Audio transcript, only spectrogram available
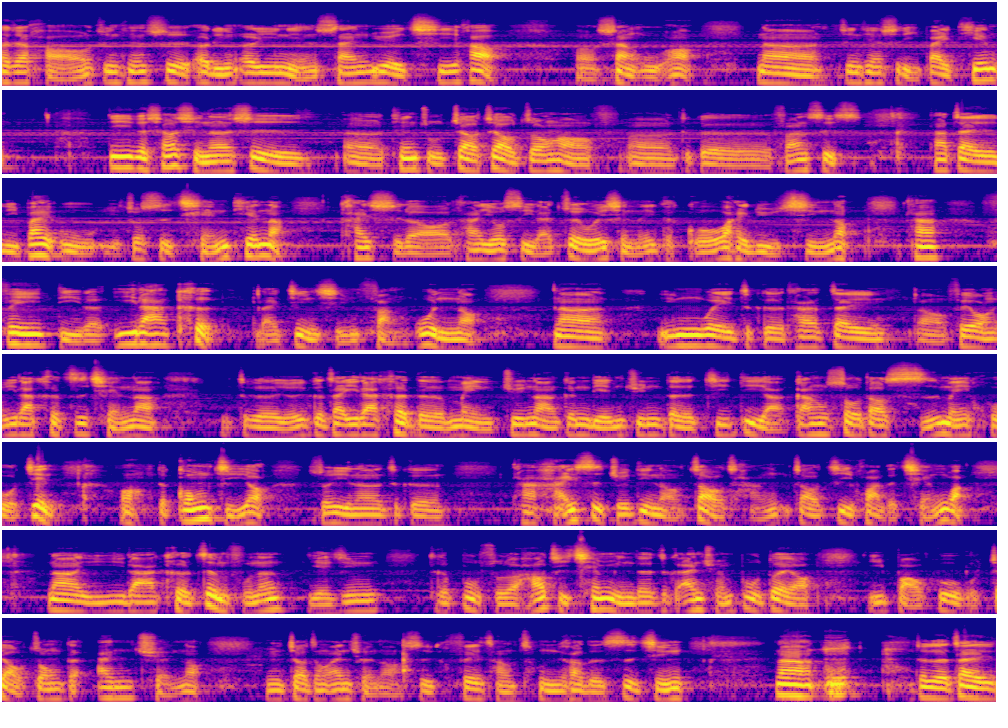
大家好，今天是二零二一年三月七号哦上午哦。那今天是礼拜天。第一个消息呢是呃天主教教宗哦呃这个 Francis 他在礼拜五也就是前天呐开始了哦他有史以来最危险的一个国外旅行哦，他飞抵了伊拉克来进行访问哦。那因为这个他在哦飞往伊拉克之前呢，这个有一个在伊拉克的美军啊跟联军的基地啊，刚受到十枚火箭哦的攻击哦，所以呢，这个他还是决定哦照常照计划的前往。那伊拉克政府呢，也已经这个部署了好几千名的这个安全部队哦，以保护教宗的安全哦。因为教宗安全哦是一个非常重要的事情。那 这个在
